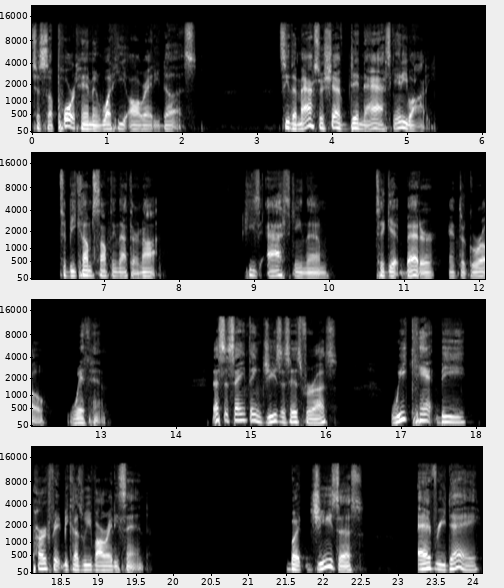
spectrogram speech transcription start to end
to support him in what he already does. See, the master chef didn't ask anybody to become something that they're not. He's asking them to get better and to grow with him. That's the same thing Jesus is for us. We can't be perfect because we've already sinned. But Jesus every day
